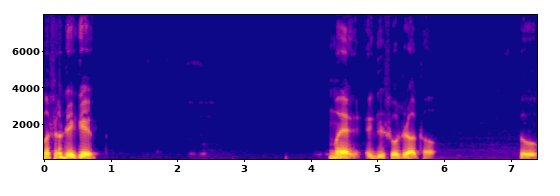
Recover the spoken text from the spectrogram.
مسئلہ دیکھیے، میں ایک دن سوچ رہا تھا، تو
